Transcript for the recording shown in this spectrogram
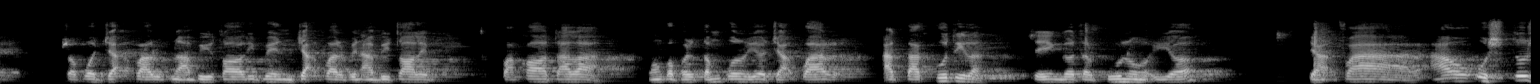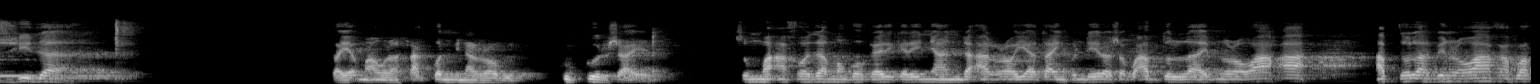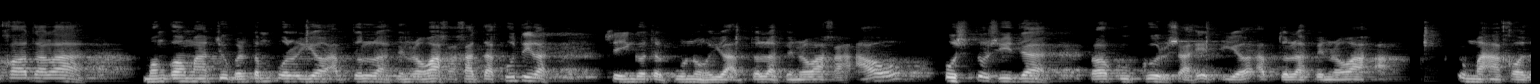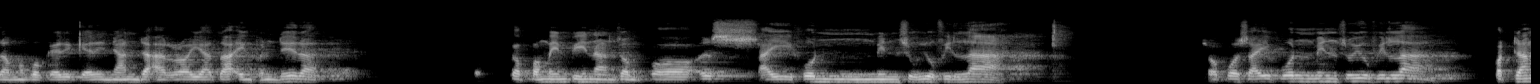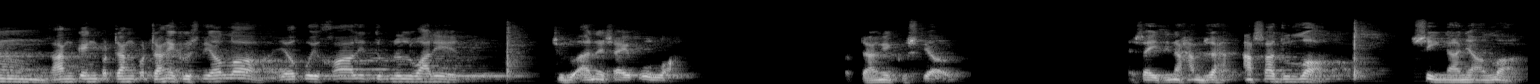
Sapa Ja'far bin Abi Thalib bin Ja'far bin Abi Thalib faqatala mongko bertempur ya Ja'far hatta kutila sehingga terbunuh ya Ja'far. Au ustus hida kayak mau lah takun minar rawi. Gugur saya. Summa akhoda mongko keri-keri nyanda arroyata ing bendera sapa Abdullah bin Rawaha. Abdullah bin Rawaha faqatala. Mongko maju bertempur ya Abdullah bin Rawaha kata kutila sehingga terbunuh ya Abdullah bin Rawaha. Au ustusida. Atau gugur syahid ya Abdullah bin Rawaha Summa akhoda mongko keri-keri nyanda arroyata ing bendera. Kepemimpinan sapa Saifun min suyufillah. Sapa Saifun min suyufillah? Pedang saking pedang-pedange Gusti Allah ya kuwi Khalid bin Walid. Julukane Saifullah. Pedange Gusti Allah. Sayyidina Hamzah Asadullah singanya Allah.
